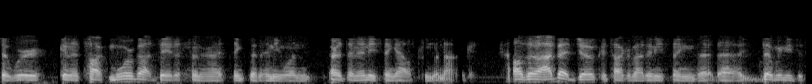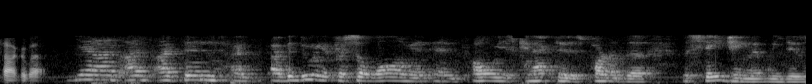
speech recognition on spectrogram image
So we're going to talk more about data center, I think, than anyone, or than anything else in the NOC. Although I bet Joe could talk about anything that uh, that we need to talk about. Yeah, I've, I've, I've been I've, I've been doing it for so long and, and always connected as part of the, the staging that we do.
